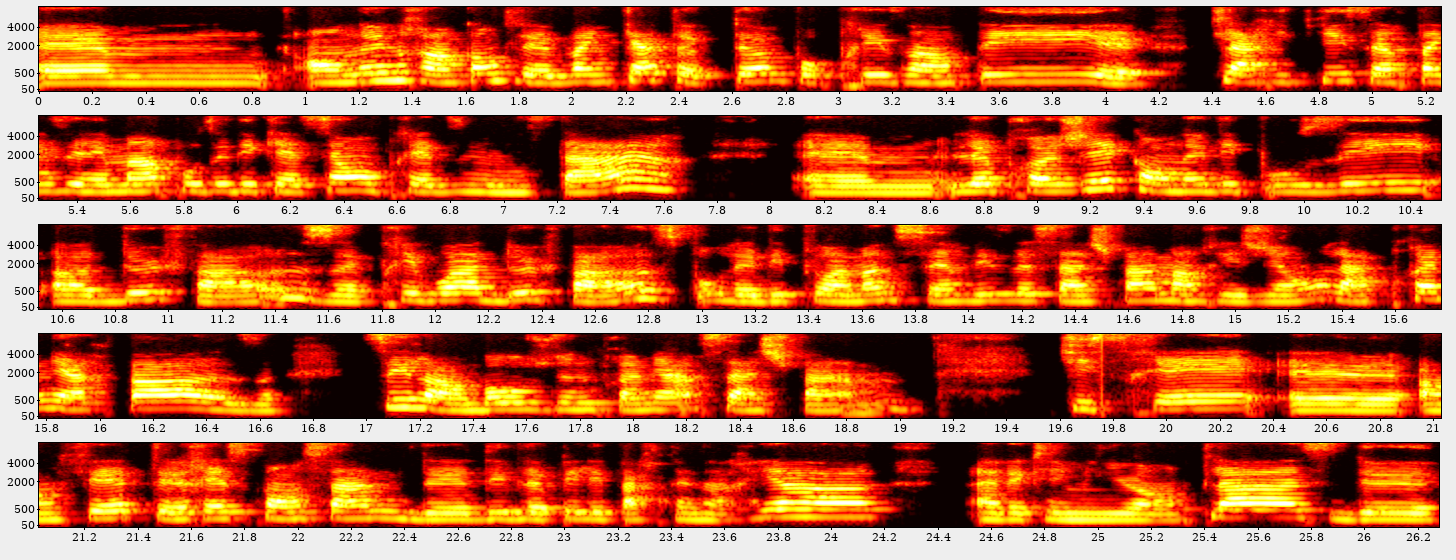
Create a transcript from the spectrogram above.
Euh, on a une rencontre le 24 octobre pour présenter, euh, clarifier certains éléments, poser des questions auprès du ministère. Euh, le projet qu'on a déposé a deux phases, prévoit deux phases pour le déploiement du service de sage-femme en région. La première phase, c'est l'embauche d'une première sage-femme qui serait euh, en fait responsable de développer les partenariats avec les milieux en place, de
